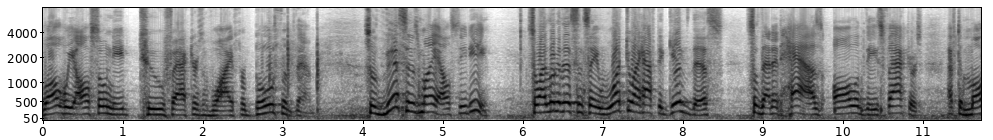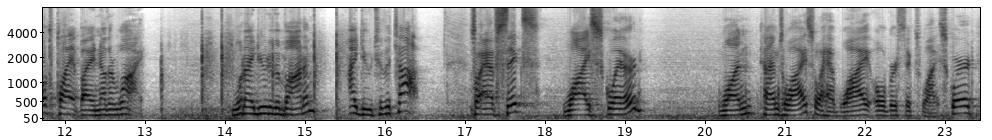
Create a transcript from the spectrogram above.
Well, we also need two factors of y for both of them. So this is my LCD. So I look at this and say, what do I have to give this so that it has all of these factors? I have to multiply it by another y. What I do to the bottom, I do to the top. So I have 6y squared 1 times y, so I have y over 6y squared.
